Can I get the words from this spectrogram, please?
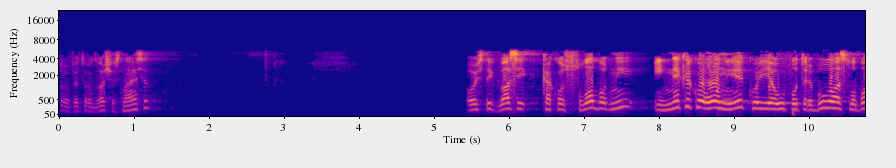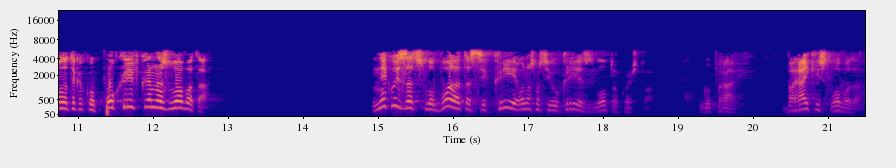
Прво Петро 2.16. Овој стих гласи, како слободни и некако оние кои ја употребуваа слободата како покривка на злобата. Некој за слободата се крие, односно си го крие злото кое што го прави. Барајки слобода,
